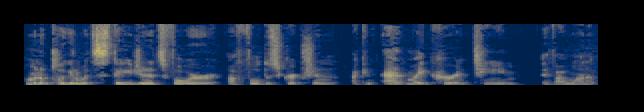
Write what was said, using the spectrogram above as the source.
I'm going to plug in what stage it's for, a full description. I can add my current team if I want to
